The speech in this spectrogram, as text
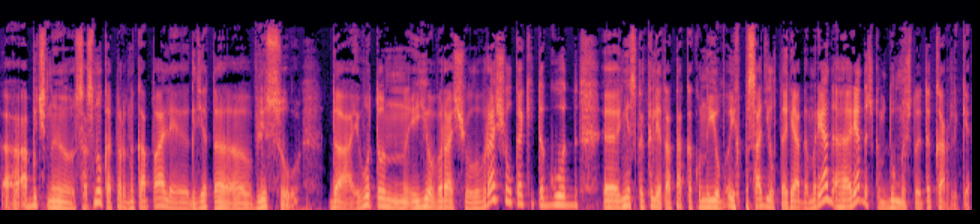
э, обычную сосну, которую накопали где-то в лесу. Да, и вот он ее выращивал, выращивал какие-то год, э, несколько лет, а так как он ее, их посадил-то рядом, ряд, а, рядышком, думая, что это карлики,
